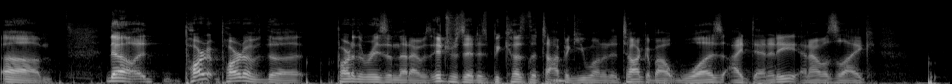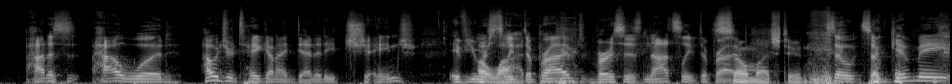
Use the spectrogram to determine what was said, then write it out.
Um, no, part part of the part of the reason that I was interested is because the topic you wanted to talk about was identity, and I was like, how does how would how would your take on identity change if you were sleep deprived versus not sleep deprived? So much, dude. so so give me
